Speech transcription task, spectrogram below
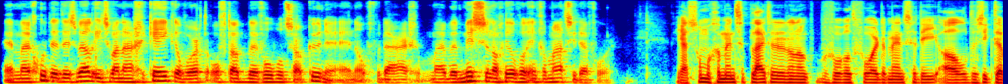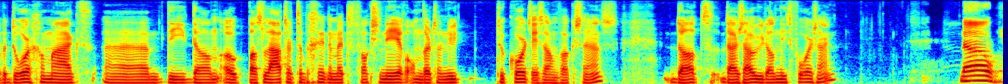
Uh, maar goed, het is wel iets waarnaar gekeken wordt of dat bijvoorbeeld zou kunnen. En of we daar, maar we missen nog heel veel informatie daarvoor. Ja, sommige mensen pleiten er dan ook bijvoorbeeld voor de mensen die al de ziekte hebben doorgemaakt, uh, die dan ook pas later te beginnen met vaccineren omdat er nu tekort is aan vaccins. Dat, daar zou u dan niet voor zijn? Nou,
